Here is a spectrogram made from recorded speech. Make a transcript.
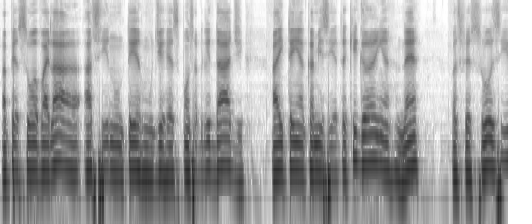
a pessoa vai lá, assina um termo de responsabilidade, Aí tem a camiseta que ganha, né? As pessoas e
